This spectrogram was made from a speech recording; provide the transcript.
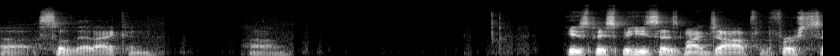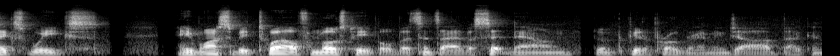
uh, so that I can. Um, he basically he says my job for the first six weeks. He wants to be 12 for most people, but since I have a sit down doing computer programming job, I can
